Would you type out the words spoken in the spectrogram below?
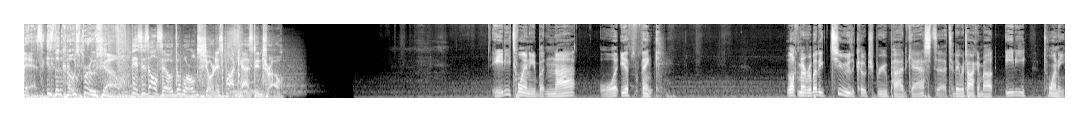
This is the Coach Bru Show. This is also the world's shortest podcast intro. 80 20, but not what you think. Welcome, everybody, to the Coach Bru podcast. Uh, today we're talking about 80 20,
